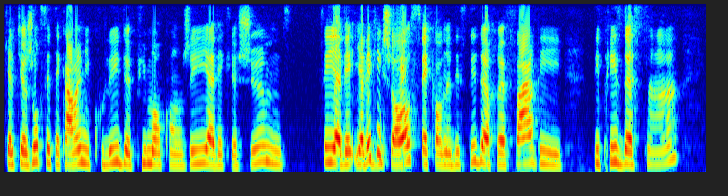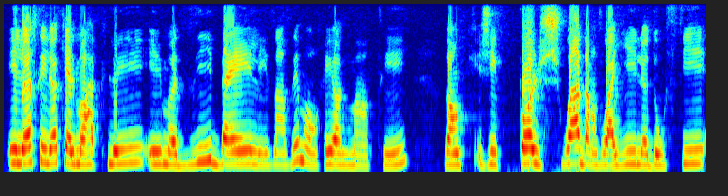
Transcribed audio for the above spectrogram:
quelques jours s'étaient quand même écoulés depuis mon congé avec le CHUM. Il y avait, quelque chose, fait qu'on a décidé de refaire des, des prises de sang. Et là, c'est là qu'elle m'a appelé et m'a dit, ben, les enzymes ont réaugmenté. Donc, j'ai pas le choix d'envoyer le dossier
